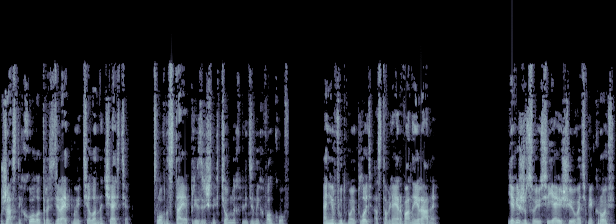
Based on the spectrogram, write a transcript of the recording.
Ужасный холод раздирает мое тело на части, словно стая призрачных темных ледяных волков. Они рвут мою плоть, оставляя рваные раны. Я вижу свою сияющую во тьме кровь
